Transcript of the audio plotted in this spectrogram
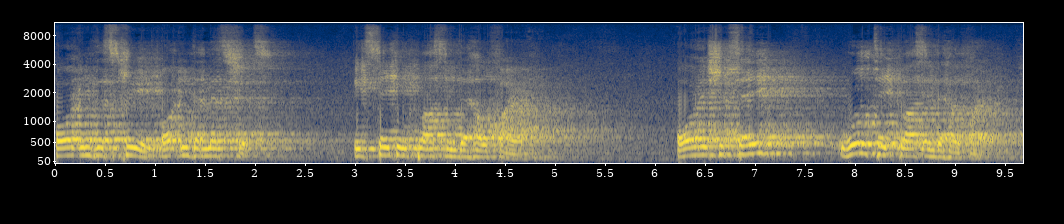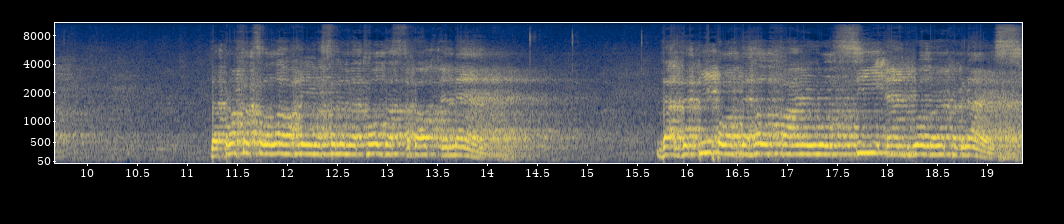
or in the street or in the masjid. It's taking place in the hellfire Or I should say, will take place in the hellfire. The Prophet ﷺ told us about a man that the people of the hellfire will see and will recognize.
